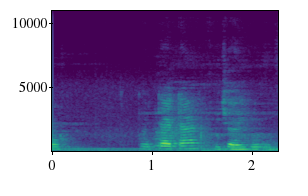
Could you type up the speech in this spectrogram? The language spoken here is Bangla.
তো টাটা, জয় গুরু।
